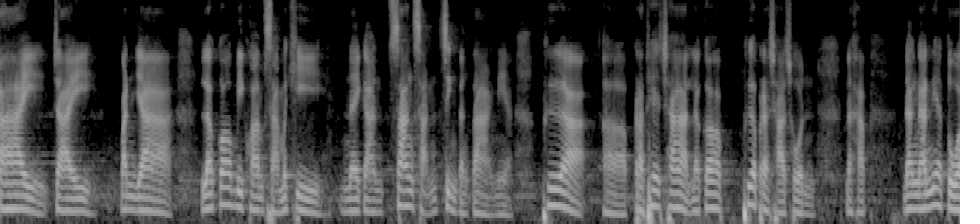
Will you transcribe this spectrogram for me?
กายใจปัญญา แล้วก็มีความสามัคคีในการสร้างสรรค์สิ่งต่างๆเนี่ยเพื่อเออประเทศชาติแล้วก็เพื่อประชาชนนะครับ ดังนั้นเนี่ยตัว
